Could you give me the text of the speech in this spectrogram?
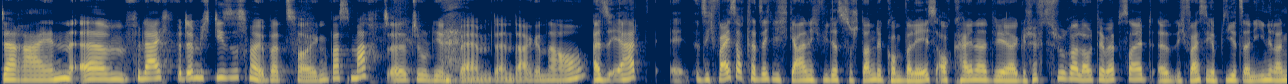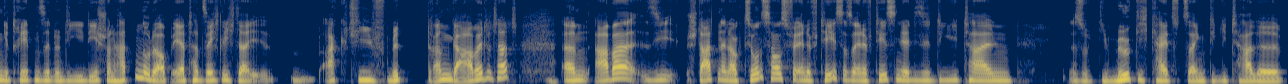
da rein. Ähm, vielleicht wird er mich dieses Mal überzeugen. Was macht äh, Julian Bam denn da genau? Also er hat also ich weiß auch tatsächlich gar nicht, wie das zustande kommt, weil er ist auch keiner der Geschäftsführer laut der Website. Also ich weiß nicht, ob die jetzt an ihn rangetreten sind und die Idee schon hatten oder ob er tatsächlich da äh, aktiv mit dran gearbeitet hat. Ähm, aber sie starten ein Auktionshaus für NFTs. Also NFTs sind ja diese digitalen, also die Möglichkeit sozusagen digitale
